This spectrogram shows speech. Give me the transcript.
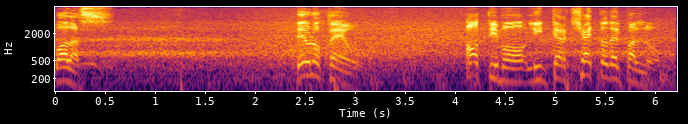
Wallace. Deulofeu. Ottimo l'intercetto del pallone.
